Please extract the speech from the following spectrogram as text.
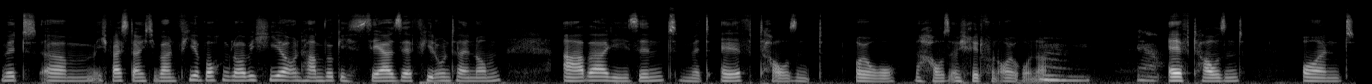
mit, ähm, ich weiß gar nicht, die waren vier Wochen, glaube ich, hier und haben wirklich sehr, sehr viel unternommen. Aber die sind mit 11.000 Euro nach Hause. Ich rede von Euro, ne? Mhm. Ja. 11.000. Und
